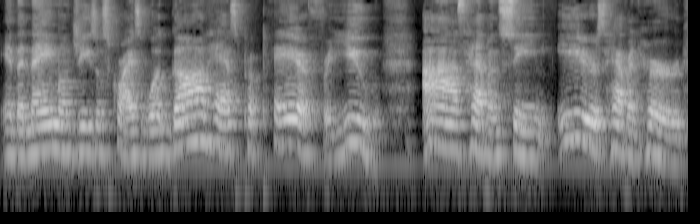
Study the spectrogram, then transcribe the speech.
in the name of Jesus Christ what God has prepared for you. Eyes haven't seen, ears haven't heard,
